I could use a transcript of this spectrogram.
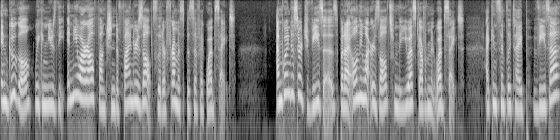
In Google, we can use the InURL function to find results that are from a specific website. I'm going to search visas, but I only want results from the US government website. I can simply type visa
